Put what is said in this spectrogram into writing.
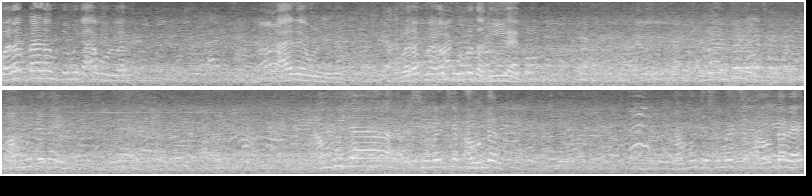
बरफ मॅडम तुम्ही काय बोलणार काय नाही बोलू शकत. बरफ मॅडम पूर्ण थकलेले आहेत. अंबुजा सिमेंटचे फाउंडर अंबुजा सिमेंटचे फाउंडर आहेत.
